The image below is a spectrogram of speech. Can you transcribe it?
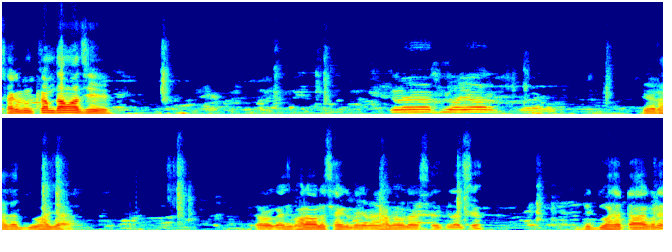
সাইকেল কিরম দাম আছে? দেড় হাজার দু হাজার। গাছ ভালো ভালো সাইকেল হয়ে যাবে ভালো ভালো সাইকেল আছে দেড় দু হাজার টাকা করে।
